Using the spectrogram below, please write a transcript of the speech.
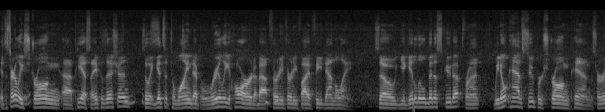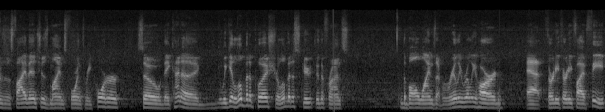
it's a fairly strong uh, PSA position, so it gets it to wind up really hard about 30, 35 feet down the lane. So you get a little bit of scoot up front. We don't have super strong pins. Hers is five inches, mine's four and three quarter. So they kind of, we get a little bit of push or a little bit of scoot through the fronts. The ball winds up really, really hard at 30, 35 feet,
